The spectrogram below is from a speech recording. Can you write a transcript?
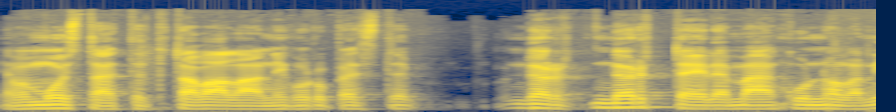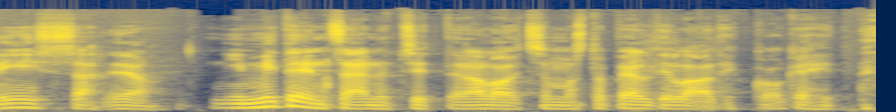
Ja mä muistan, että te tavallaan niin rupesitte nör, nörtteilemään kunnolla niissä. Joo. Niin miten sä nyt sitten aloit semmoista peltilaatikkoa kehittää?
